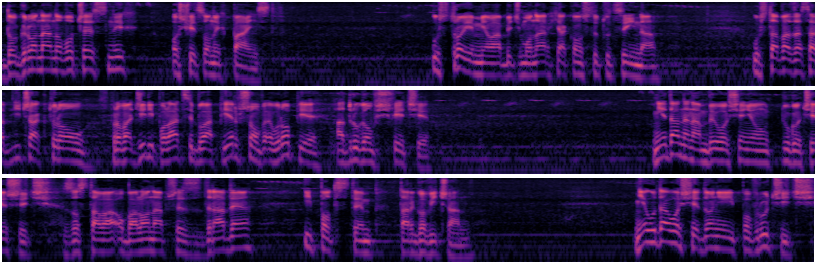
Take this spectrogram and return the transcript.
do grona nowoczesnych, oświeconych państw. Ustrojem miała być monarchia konstytucyjna. Ustawa zasadnicza, którą wprowadzili Polacy, była pierwszą w Europie, a drugą w świecie. Nie dane nam było się nią długo cieszyć. Została obalona przez zdradę i podstęp Targowiczan. Nie udało się do niej powrócić,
